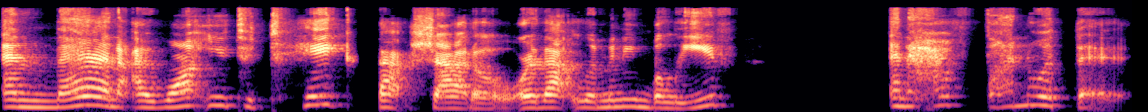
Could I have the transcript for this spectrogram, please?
And then I want you to take that shadow or that limiting belief and have fun with it.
